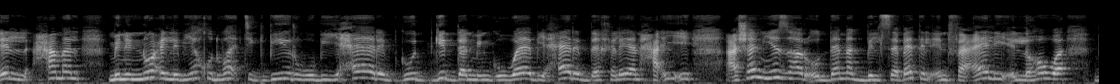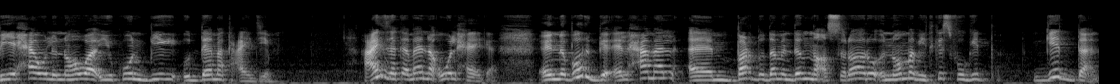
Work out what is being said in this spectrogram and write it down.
الحمل من النوع اللي بياخد وقت كبير وبيحارب جد جدا من جواه بيحارب داخليا حقيقي عشان يظهر قدامك بالثبات الانفعالي اللي هو بيحاول إن هو يكون بيه قدامك عادي. عايزة كمان أقول حاجة إن برج الحمل برضو ده من ضمن أسراره إن هم بيتكسفوا جدا جدا.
